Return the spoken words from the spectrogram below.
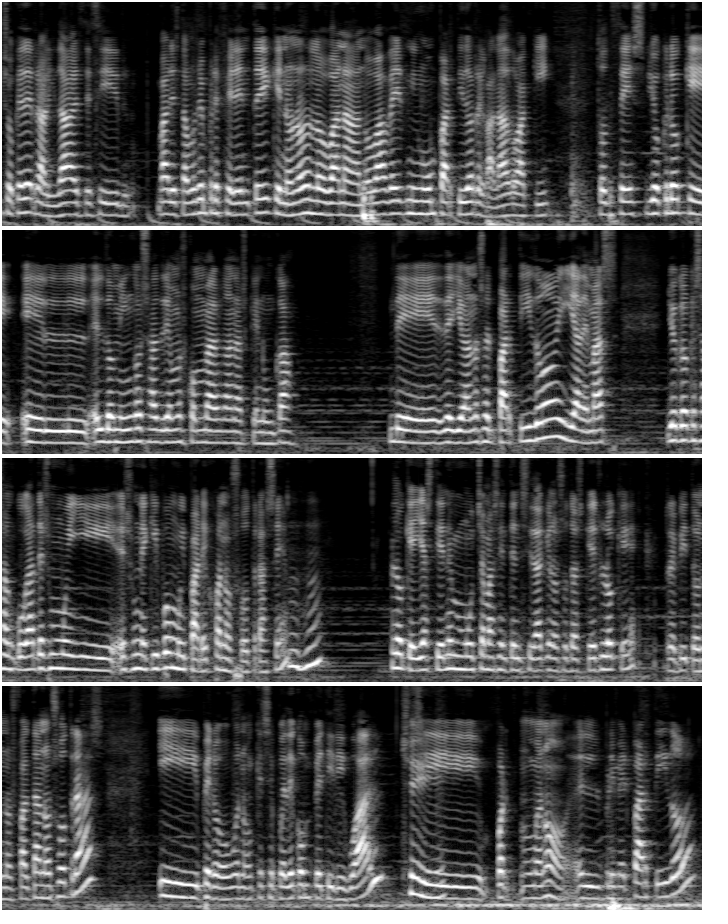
choque de realidad, es decir, vale, estamos en preferente, que no nos lo van a, no va a haber ningún partido regalado aquí. Entonces, yo creo que el, el domingo saldremos con más ganas que nunca de, de llevarnos el partido y además yo creo que San Cugat es muy es un equipo muy parejo a nosotras, ¿eh? Lo que ellas tienen mucha más intensidad que nosotras, que es lo que, repito, nos falta a nosotras. Y, pero bueno, que se puede competir igual. Sí. Si, por- bueno, el primer partido,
